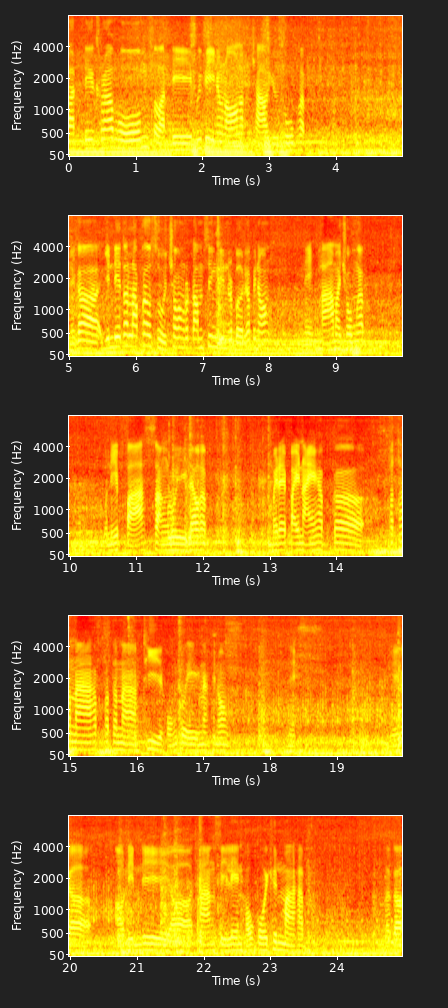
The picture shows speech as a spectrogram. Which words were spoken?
วัสดีครับผม สวัสดีพี่พี่ๆน้องๆครับชาว YouTube ครับนี่ก็ยินดีต้อนรับเข้าสู่ช่องรถดำซิ่งดินระเบิดครับพี่น้องนี่พามาชมครับ วันนี้ป๋าสั่งลุยอีกแล้วครับ ไม่ได้ไปไหนครับก็พัฒนาครับพัฒนาที่ของตัวเองนะพี่น้องนี่นี่ก็เอาดินที่ทางสีเลนเขาโกยขึ้นมาครับ แล้วก็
